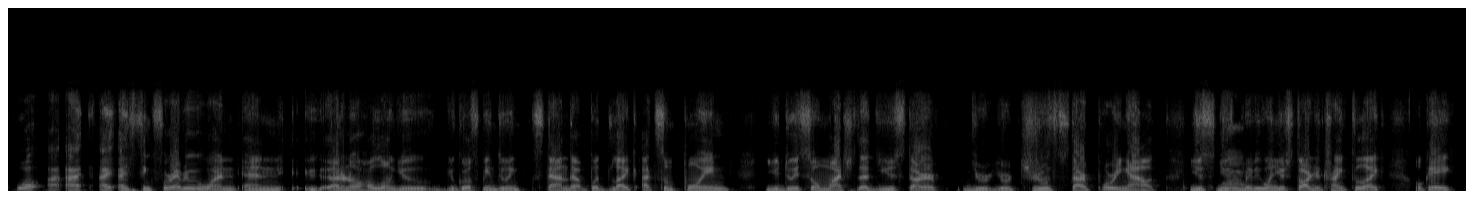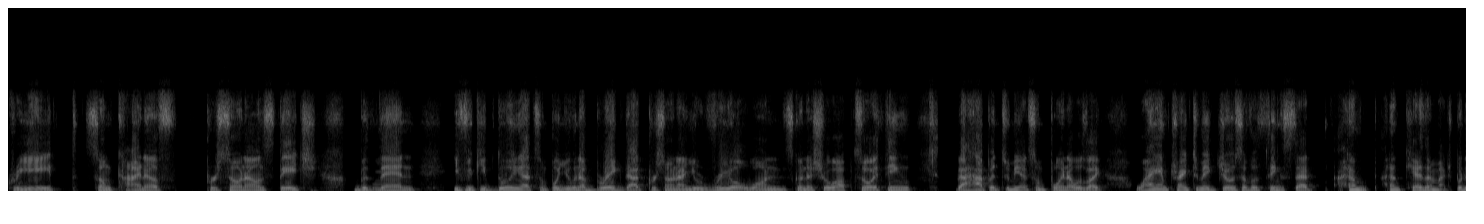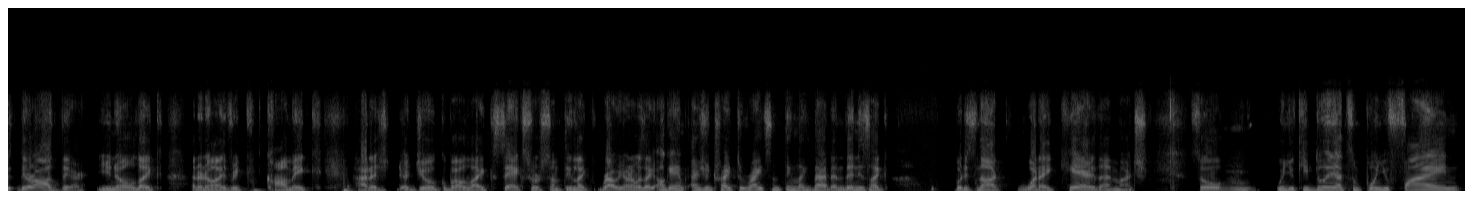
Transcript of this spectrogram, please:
Well, I, I, I think for everyone, and I don't know how long you you girls been doing stand up, but like at some point you do it so much that you start your your truth start pouring out. You, you mm. maybe when you start, you're trying to like okay create some kind of persona on stage but Mm. then if you keep doing it at some point you're gonna break that persona and your real one is gonna show up so i think that happened to me at some point i was like why am I trying to make jokes about things that i don't i don't care that much but they're out there you know like i don't know every comic had a, a joke about like sex or something like right and i was like okay i should try to write something like that and then it's like but it's not what i care that much. So Mm. when you keep doing it at some point you find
